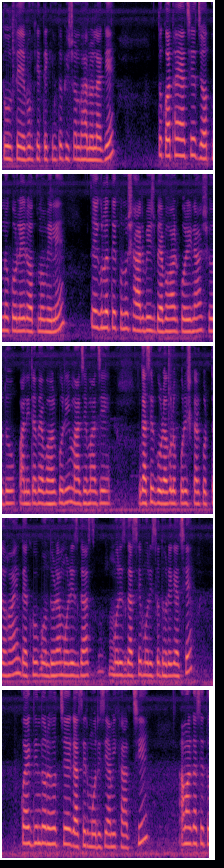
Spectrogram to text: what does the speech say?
তুলতে এবং খেতে কিন্তু ভীষণ ভালো লাগে। তো কথায় আছে, যত্ন করলে রত্ন মেলে। তো এগুলোতে কোনো সার বিষ ব্যবহার করি না, শুধু পানিটা ব্যবহার করি। মাঝে মাঝে গাছের গোড়াগুলো পরিষ্কার করতে হয়। দেখো বন্ধুরা, মরিচ গাছ, মরিচ গাছে মরিচও ধরে গেছে। কয়েকদিন ধরে হচ্ছে গাছের মরিচই আমি খাচ্ছি। আমার কাছে তো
